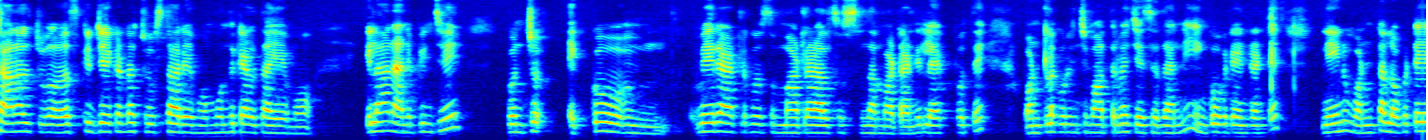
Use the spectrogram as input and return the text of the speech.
ఛానల్ చూ స్కిప్ చేయకుండా చూస్తారేమో ముందుకెళ్తాయేమో. ఇలా అని అనిపించే కొంచెం ఎక్కువ వేరే వాటి కోసం మాట్లాడాల్సి వస్తుంది అనమాట అండి. లేకపోతే వంటల గురించి మాత్రమే చేసేదాన్ని. ఇంకొకటి ఏంటంటే నేను వంటలు ఒకటే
